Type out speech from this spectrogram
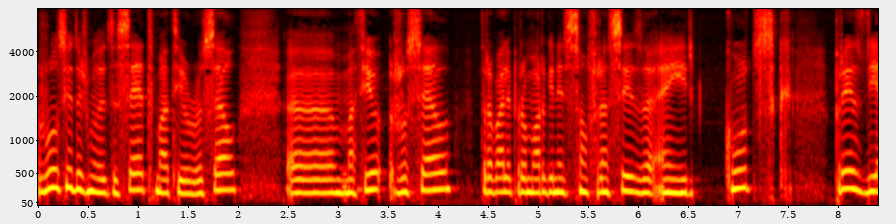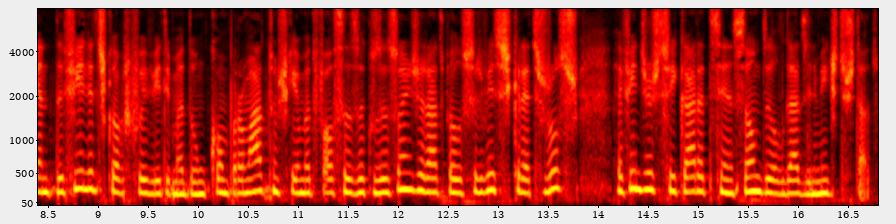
Rússia, 2017, Mathieu Roussel. Uh, Mathieu Roussel trabalha para uma organização francesa em Irkutsk. Preso diante da filha, descobre que foi vítima de um compromato, um esquema de falsas acusações gerado pelos serviços secretos russos a fim de justificar a detenção de alegados inimigos do Estado.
